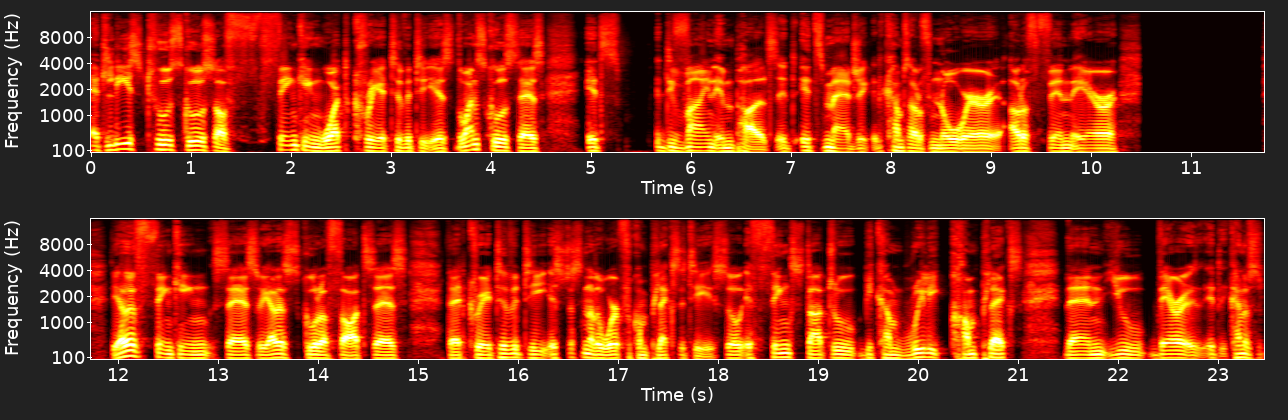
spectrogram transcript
at least two schools of thinking what creativity is. The one school says it's divine impulse. It, it's magic. It comes out of nowhere, out of thin air. The other thinking says, the other school of thought says that creativity is just another word for complexity. So if things start to become really complex, then you there it kind of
